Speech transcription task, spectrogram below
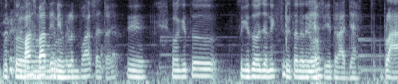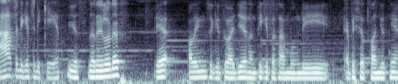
Betul. pas banget ini bulan puasa coy. Iya. Kalau gitu segitu aja nih cerita dari ya lo. segitu aja cukup lah sedikit sedikit Yes, dari lo Dev. ya paling segitu aja nanti kita sambung di episode selanjutnya.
